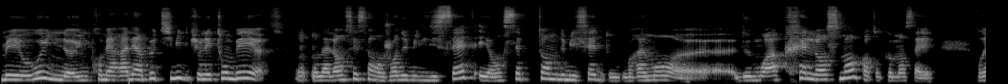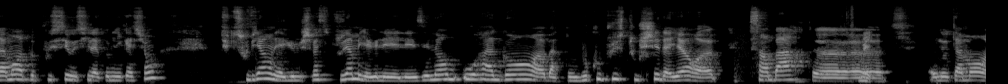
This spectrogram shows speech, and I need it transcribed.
mais oui, une, une, première année un peu timide. Puis on est tombé, on, a lancé ça en juin 2017 et en septembre 2017, donc vraiment euh, deux mois après le lancement, quand on commence à vraiment un peu pousser aussi la communication. Tu te souviens, on a eu, je sais pas si tu te souviens, mais il y a eu les, les énormes ouragans euh, bah, qui ont beaucoup plus touché d'ailleurs euh, Saint-Barth, euh, notamment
